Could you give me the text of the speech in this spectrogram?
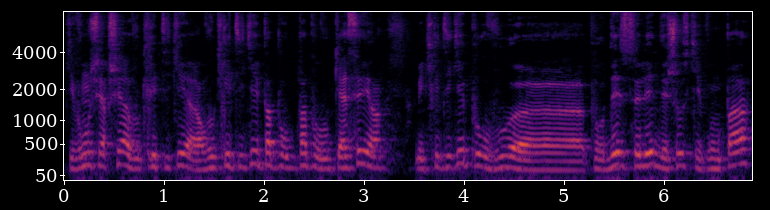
qui vont chercher à vous critiquer. Alors vous critiquez pas pour, pas pour vous casser, hein, mais critiquer pour vous euh, pour déceler des choses qui vont pas,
